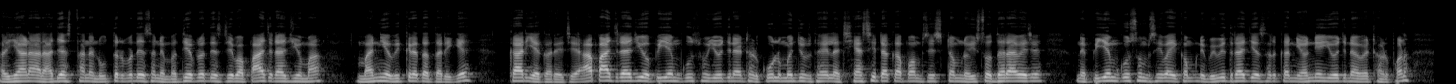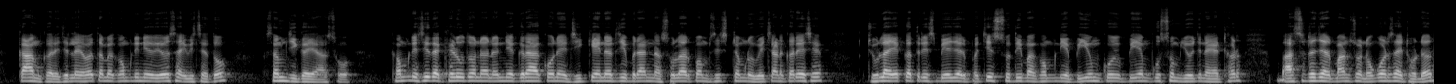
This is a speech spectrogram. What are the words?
હરિયાણા, રાજસ્થાન અને ઉત્તર પ્રદેશ અને મધ્યપ્રદેશ જેવા પાંચ રાજ્યોમાં માન્ય વિક્રેતા તરીકે કાર્ય કરે છે. આ પાંચ રાજ્યો પીએમ કુસુમ યોજના હેઠળ કુલ મંજૂર થયેલા છ્યાસી ટકા પંપ સિસ્ટમનો હિસ્સો ધરાવે છે અને પીએમ કુસુમ સિવાય કંપની વિવિધ રાજ્ય સરકારની અન્ય યોજનાઓ હેઠળ પણ કામ કરે છે. એટલે હવે તમે કંપનીની વ્યવસાય વિશે તો સમજી ગયા હશો. કંપની સીધા ખેડૂતોને અને અન્ય ગ્રાહકોને જીકે એનર્જી બ્રાન્ડના સોલાર પંપ સિસ્ટમનું વેચાણ કરે છે. જુલાઈ એકત્રીસ બે હજાર પચીસ સુધીમાં કંપનીએ પીએમ પીએમ કુસુમ યોજના હેઠળ બાસઠ હજાર પાંચસો ઓગણસાઠ ઓર્ડર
